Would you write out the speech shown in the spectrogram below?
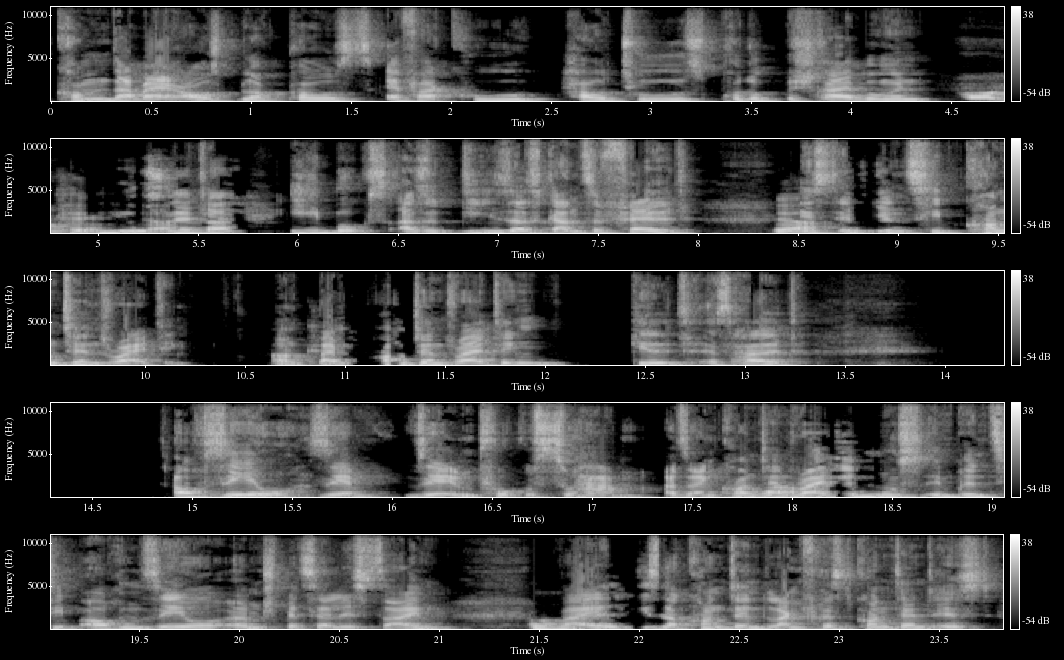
kommen dabei raus Blogposts, FAQ, How-Tos, Produktbeschreibungen, okay, Newsletter, ja. E-Books. Also dieses ganze Feld ja. ist im Prinzip Content Writing. Und okay. beim Content Writing gilt es halt, auch SEO sehr, sehr im Fokus zu haben. Also ein Content Writer ja. muss im Prinzip auch ein SEO-Spezialist ähm, sein, mhm. weil dieser Content Langfrist-Content ist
